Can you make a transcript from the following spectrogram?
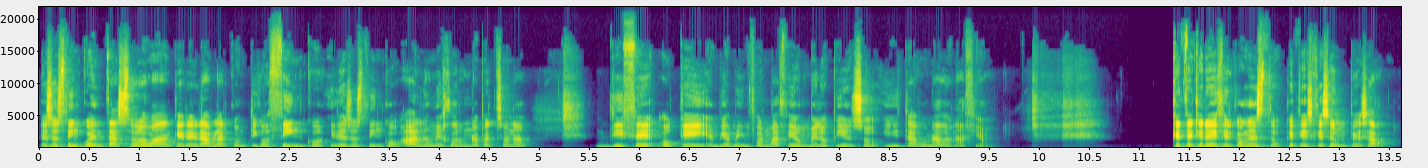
De esos 50 solo van a querer hablar contigo 5 y de esos 5 a lo mejor una persona dice, ok, envíame información, me lo pienso y te hago una donación. ¿Qué te quiero decir con esto? Que tienes que ser un pesado.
